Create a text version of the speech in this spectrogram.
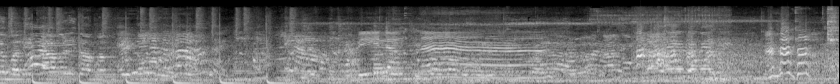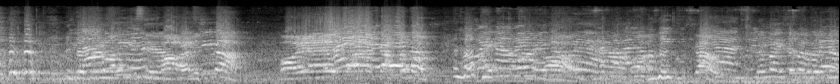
mali ka, mali ka. Bilang na. Ito na lang kasi. Ah, alis na. Oh, yeah, yeah. Ay, ay, ay, ay, ay, ay, ay, ay, ay, ay, ay, ay,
